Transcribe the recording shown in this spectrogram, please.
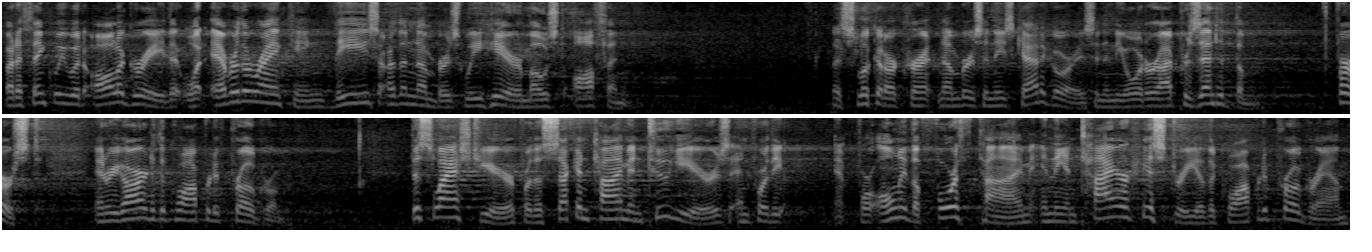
but I think we would all agree that whatever the ranking, these are the numbers we hear most often. Let's look at our current numbers in these categories and in the order I presented them. First, in regard to the cooperative program, this last year, for the second time in two years, and for, the, for only the fourth time in the entire history of the cooperative program,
